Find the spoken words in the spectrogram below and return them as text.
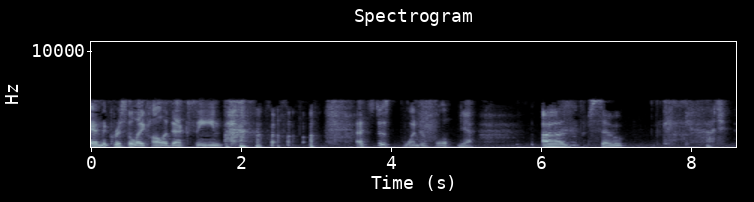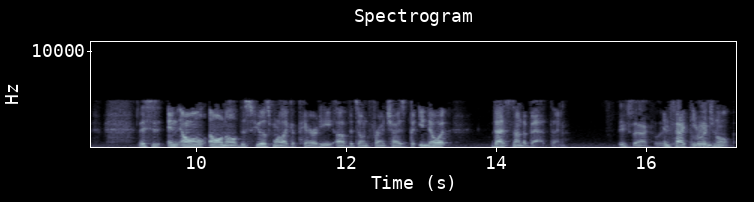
and the Crystal Lake holodeck scene. That's just wonderful. yeah. Uh, so, God, this is in all, all in all, this feels more like a parody of its own franchise. But you know what? That's not a bad thing. Exactly. In fact, the I mean, original,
